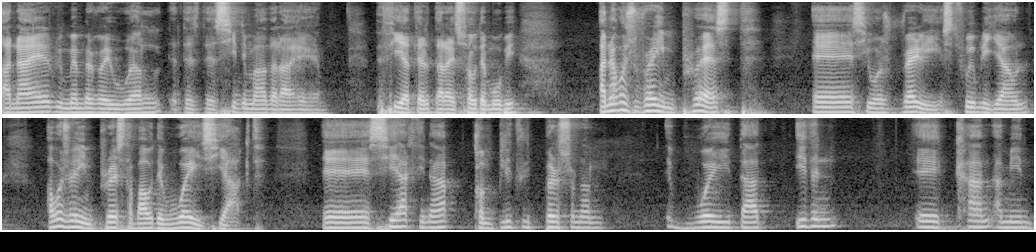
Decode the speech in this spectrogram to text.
and I remember very well the, the cinema that I, the theater that I saw the movie, and I was very impressed. Uh, she was very extremely young. I was very impressed about the way she acted. Uh, she acted in a completely personal way that even uh, can, I mean,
